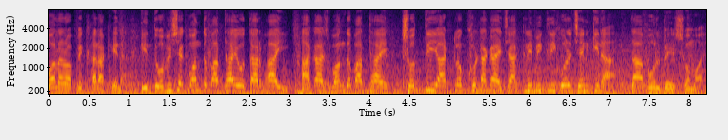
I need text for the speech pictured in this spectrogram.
বলার অপেক্ষা রাখে না। কিন্তু অভিষেক বন্দ্যোপাধ্যায় ও তার ভাই আকাশ বন্দ্যোপাধ্যায় সত্যিই আট লক্ষ টাকায় চাকরি বিক্রি করেছেন কিনা তা বলবে সময়।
